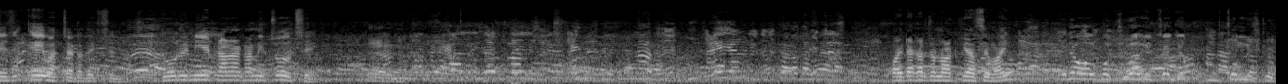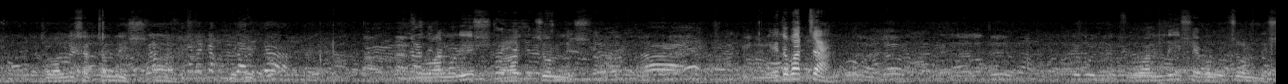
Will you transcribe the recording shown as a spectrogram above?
এই যে এই বাচ্চাটা দেখছেন। দড়ি নিয়ে টানাটানি চলছে। কয় টাকার জন্য আটকে আছে ভাই? এটা অল্প চুয়াল্লিশ চল্লিশ কেজি। চুয়াল্লিশ আটচল্লিশ দেখি চুয়াল্লিশ আটচল্লিশ এ তো বাচ্চা। চুয়াল্লিশ এবং চল্লিশ।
